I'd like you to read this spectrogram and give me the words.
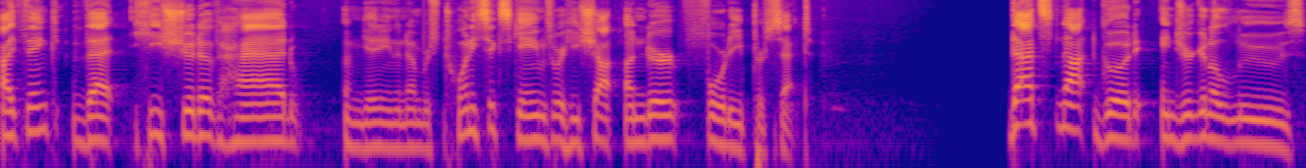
I think, that he should have had, I'm getting the numbers, 26 games where he shot under 40%. That's not good, and you're going to lose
